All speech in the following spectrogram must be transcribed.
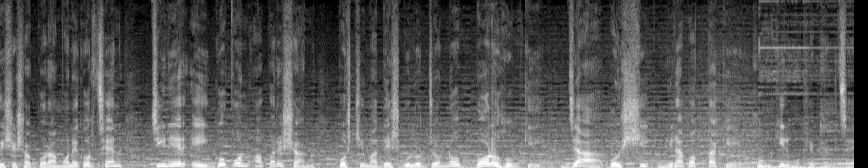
বিশেষজ্ঞরা মনে করছেন, চীনের এই গোপন অপারেশন পশ্চিমা দেশগুলোর জন্য বড় হুমকি, যা বৈশ্বিক নিরাপত্তাকে হুমকির মুখে ফেলছে।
